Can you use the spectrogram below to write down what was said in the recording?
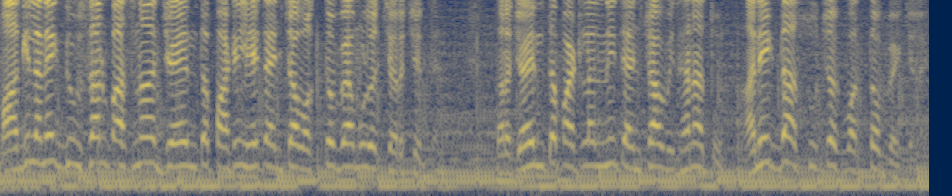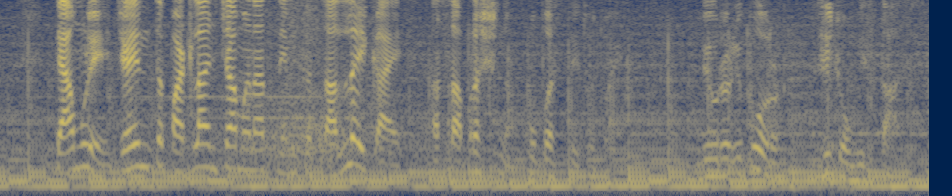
मागील अनेक दिवसांपासून जयंत पाटील हे त्यांच्या वक्तव्यामुळे चर्चेत आहेत. तर जयंत पाटलांनी त्यांच्या विधानातून अनेकदा सूचक वक्तव्य केलंय. त्यामुळे जयंत पाटलांच्या मनात नेमकं चाललंय काय असा प्रश्न उपस्थित होतोय. ब्युरो रिपोर्ट झी चोवीस तास.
